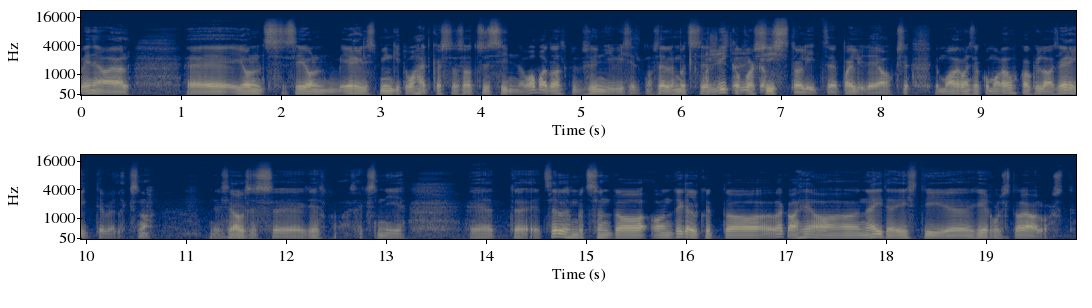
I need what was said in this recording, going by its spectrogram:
Vene ajal äh, ei olnud, see ei olnud erilist mingit vahet, kas sa sattusid sinna vabatahtlikult või sunniviisilt, noh, selles mõttes ikka fašist olid paljude jaoks. Ja ma arvan, seal Komarovka külas eriti veel, eks noh, sealses äh, keskkonnas, eks nii et, et selles mõttes on ta, on tegelikult ta väga hea näide Eesti keerulisest ajaloost.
